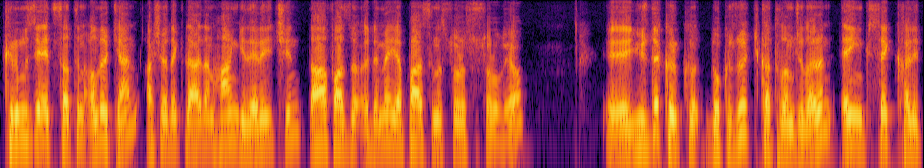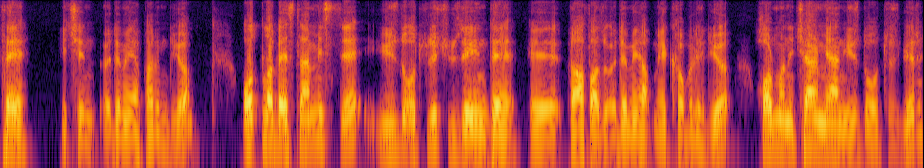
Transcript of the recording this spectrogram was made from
Kırmızı et satın alırken aşağıdakilerden hangileri için daha fazla ödeme yaparsınız sorusu soruluyor. E, %49'u katılımcıların en yüksek kalite için ödeme yaparım diyor. Otla beslenmişse %33 düzeyinde e, daha fazla ödeme yapmayı kabul ediyor. Hormon içermeyen %31,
